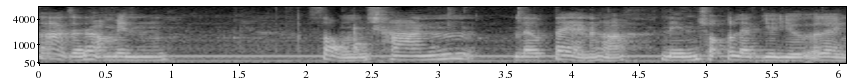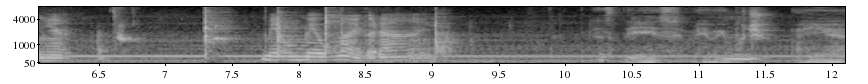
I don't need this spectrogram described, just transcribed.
ก็อาจจะทำเป็นสองชั้นแล้วแต่นะคะ เน้นช็อกโกแลตเยอะๆอะไรเงี้ย เมลเมลหน่อยก็ได้ That's this maybe put here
